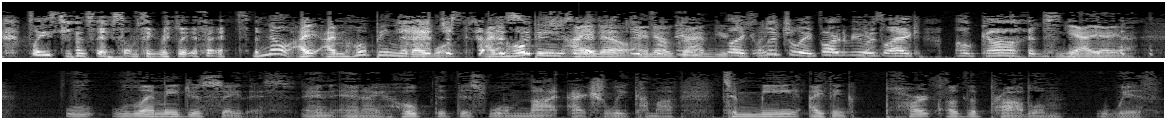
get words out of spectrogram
Please don't say something really offensive. No, I, I'm hoping that I won't. Just- I'm as soon as hoping. I know. I know. Graeme, you're like, like literally, part of me was like, "Oh God." yeah, yeah, yeah. L- let me just say this, and and I hope that this will not actually come off. To me, I think part of the problem with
